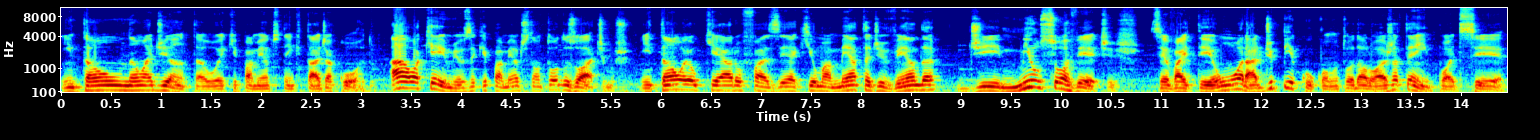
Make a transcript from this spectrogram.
então não adianta, o equipamento tem que estar de acordo. Ah, ok, meus equipamentos estão todos ótimos. Então eu quero fazer aqui uma meta de venda de mil sorvetes. Você vai ter um horário de pico, como toda loja tem. Pode ser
